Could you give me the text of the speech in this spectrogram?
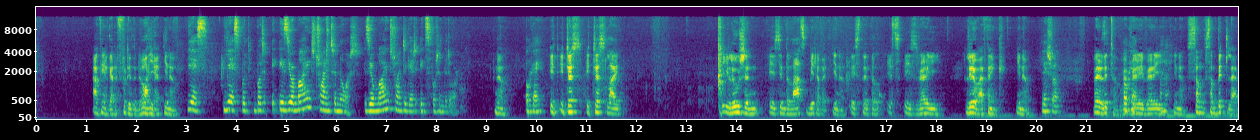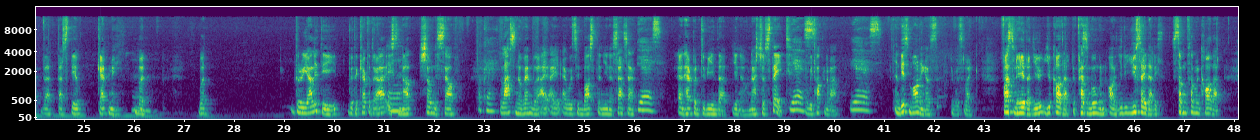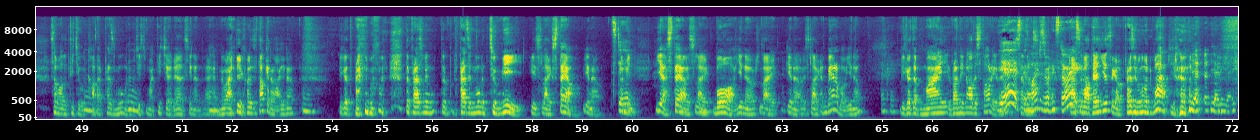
I don't think I got a foot in the door yet, you know. Yes. Yes. But but is your mind trying to know it? Is your mind trying to get its foot in the door? No, Okay. it it just it just like the illusion is in the last bit of it you know it's the, the it's is very little i think you know Literal. very little Okay. very very Uh-huh. you know some some bit left that that still get me but but the reality with the capital R is Uh. not shown itself Okay. last november I, I i was in boston you know satsang Yes. and happened to be in that you know natural state Yes. we're talking about Yes. And this morning, I was it was like fascinated that you, you call that the present moment, or you you say that is some someone call that some other teacher would call Mm. that present movement, which Mm. is my teacher does. You know, I have Mm. no idea what he's talking about. You know, Mm. because the present movement, the present the, the present movement to me is like stale. You know, Still. I mean, yeah, stale. It's like bore. You know, like you know, it's like unbearable. You know, okay. because of my running all the story. Right? Yes, So because mind is running story. That's about ten years ago. Present movement, what? You know. yeah, yeah, yeah.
